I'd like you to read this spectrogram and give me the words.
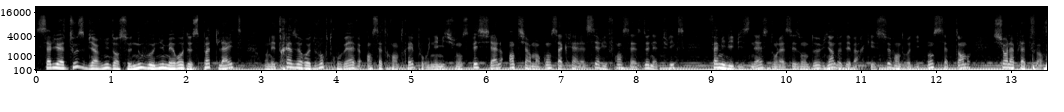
Salut à tous, bienvenue dans ce nouveau numéro de Spotlight. On est très heureux de vous retrouver en cette rentrée pour une émission spéciale entièrement consacrée à la série française de Netflix Family Business dont la saison 2 vient de débarquer ce vendredi 11 septembre sur la plateforme.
